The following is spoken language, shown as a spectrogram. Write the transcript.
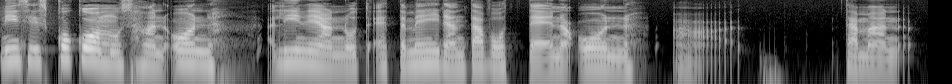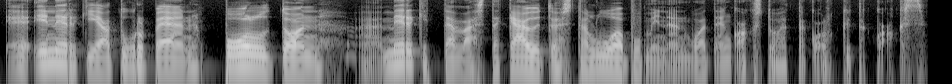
Niin siis kokoomushan on linjannut, että meidän tavoitteena on äh, tämän energiaturpeen polton äh, merkittävästä käytöstä luopuminen vuoteen 2032.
